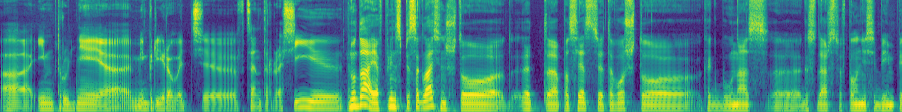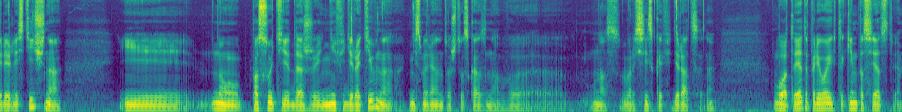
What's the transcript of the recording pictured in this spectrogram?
а, им труднее мигрировать э, в центр России. Ну да, я в принципе согласен, что это последствия того, что как бы у нас э, государство вполне себе империалистично, и, ну, по сути, даже не федеративно, несмотря на то, что сказано в, у нас в Российской Федерации, да. Вот, и это приводит к таким последствиям.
